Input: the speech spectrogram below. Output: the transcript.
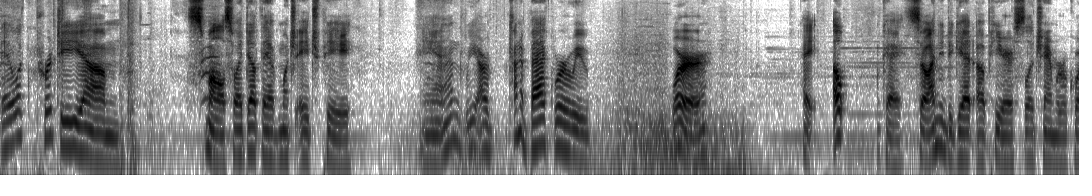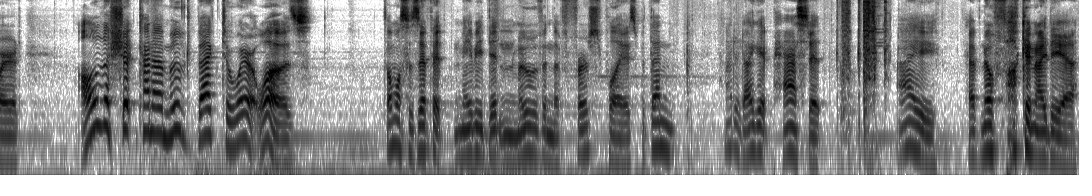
They look pretty, um... small, so I doubt they have much HP. And we are kind of back where we were. Oh, okay, so I need to get up here, sledgehammer required. All of the shit kind of moved back to where it was. It's almost as if it maybe didn't move in the first place, but then how did I get past it? I have no fucking idea.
